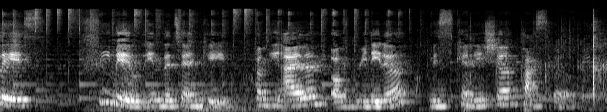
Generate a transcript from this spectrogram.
Place female in the 10K from the island of Grenada, Miss Kenisha Pascal.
